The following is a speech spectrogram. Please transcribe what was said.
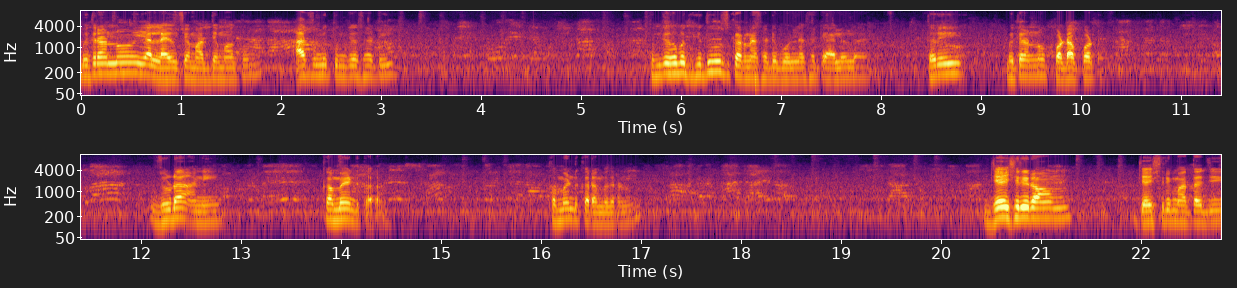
मित्रांनो या लाईव्हच्या माध्यमातून आज मी तुमच्यासाठी तुमच्यासोबत हितूज करण्यासाठी बोलण्यासाठी आलेलो आहे. तरी मित्रांनो पटापट जुडा आणि कमेंट करा. कमेंट करा मित्रांनो. जय श्रीराम जय श्री माताजी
